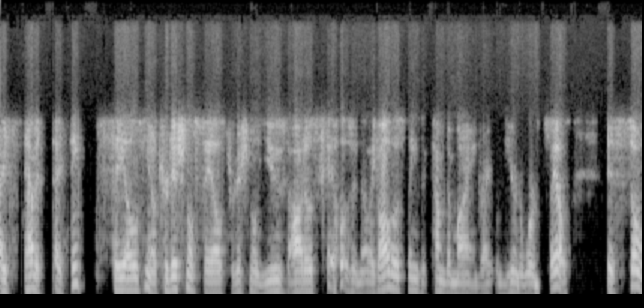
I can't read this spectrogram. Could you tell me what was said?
I have a, I think sales, you know, traditional sales, traditional used auto sales, and like all those things that come to mind, right? When you hear the word sales, is so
